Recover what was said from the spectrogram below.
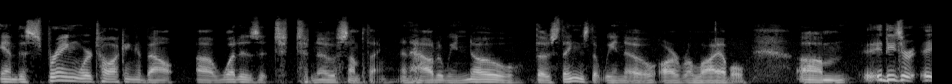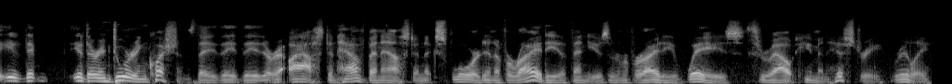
and this spring, we're talking about uh, what is it to know something, and how do we know those things that we know are reliable. Um, these are they're enduring questions. They, they, they are asked and have been asked and explored in a variety of venues and in a variety of ways throughout human history, really.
